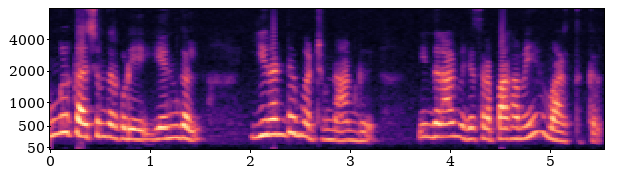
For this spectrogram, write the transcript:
உங்களுக்கு அதிர்ஷ்டம் தரக்கூடிய எண்கள் இரண்டு மற்றும் நான்கு. இந்த நாள் மிக சிறப்பாக அமைய வாழ்த்துக்கள்.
